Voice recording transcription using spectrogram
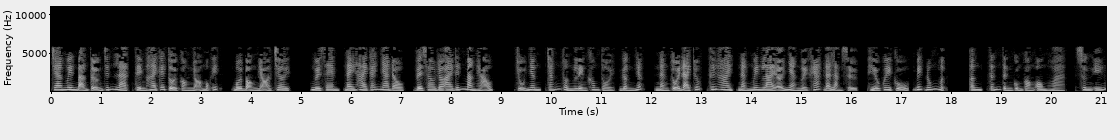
Cha nguyên bản tưởng chính là tìm hai cái tuổi còn nhỏ một ít, bồi bọn nhỏ chơi. Người xem, này hai cái nha đầu, về sau do ai đến mang hảo. Chủ nhân, trắng thuần liền không tồi, gần nhất, nàng tuổi đại trúc, thứ hai, nàng nguyên lai ở nhà người khác đã làm sự, hiểu quy củ, biết đúng mực. Ân, tính tình cũng còn ôn hòa, Xuân Yến,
